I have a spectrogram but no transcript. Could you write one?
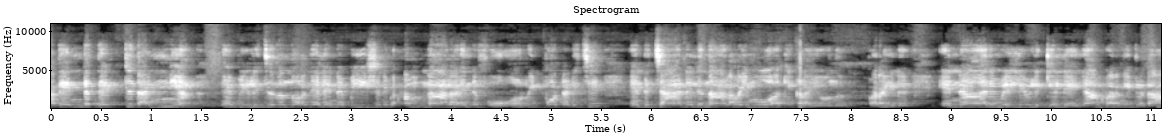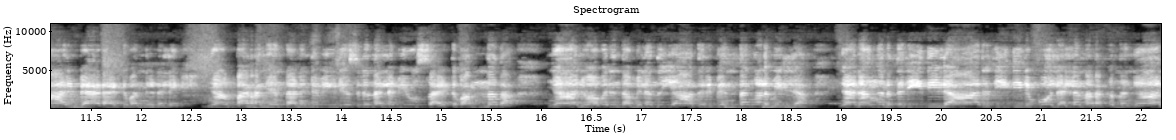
അതെന്റെ തെറ്റ് തന്നെയാ. ഞാൻ വിളിച്ചതെന്ന് പറഞ്ഞാൽ എന്നെ ഭീഷണി നാളെ എന്റെ ഫോ റിപ്പോർട്ട് അടിച്ച് എന്റെ ചാനൽ നാളെ റിമൂവ് ആക്കി കളയുമെന്ന് പറയുന്നത് എന്നെ ആരും വെല്ലുവിളിക്കല്ലേ? ഞാൻ പറഞ്ഞിട്ടുണ്ട് ആരും ബാഡായിട്ട് വന്നിടല്ലേ? ഞാൻ പറഞ്ഞ എന്താണ്? എന്റെ വീഡിയോസിൽ നല്ല വ്യൂസ് ആയിട്ട് വന്നതാ. ഞാനും അവരും തമ്മിലൊന്നും യാതൊരു ബന്ധങ്ങളും ഇല്ല. ഞാൻ അങ്ങനത്തെ രീതിയിൽ ആര് രീതിയിലും പോലെയല്ല നടക്കുന്നത് ഞാൻ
